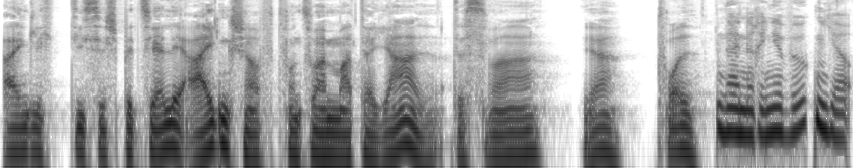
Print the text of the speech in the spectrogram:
eigentlich diese spezielle Eigenschaft von so einem Material. Das war, ja, toll. Deine Ringe wirken ja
